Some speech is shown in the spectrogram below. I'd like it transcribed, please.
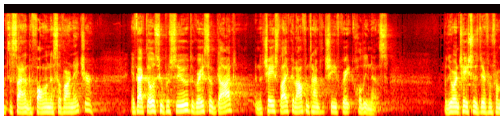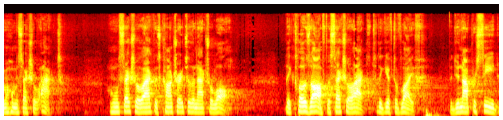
It's a sign of the fallenness of our nature. In fact, those who pursue the grace of God and a chaste life can oftentimes achieve great holiness. But the orientation is different from a homosexual act. A homosexual act is contrary to the natural law. They close off the sexual act to the gift of life. They do not proceed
